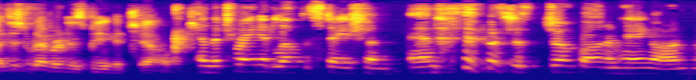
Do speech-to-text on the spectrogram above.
I just remember it as being a challenge. And the train had left the station, and it was just jump on and hang on.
